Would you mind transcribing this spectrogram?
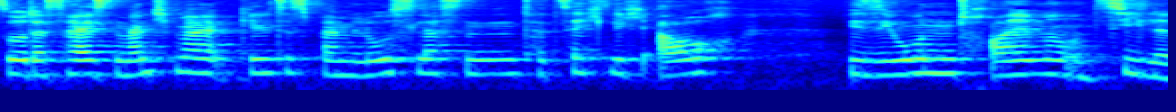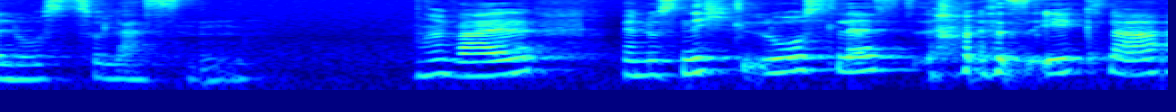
So, das heißt, manchmal gilt es beim Loslassen tatsächlich auch, Visionen, Träume und Ziele loszulassen. Ne, weil, wenn du es nicht loslässt, ist eh klar,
